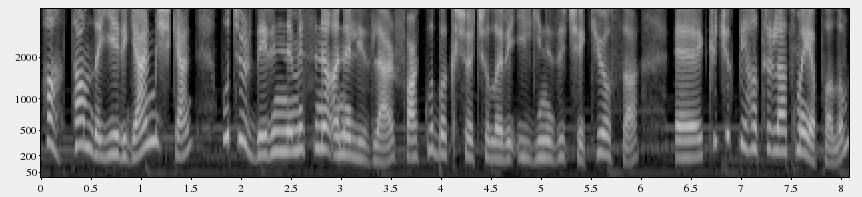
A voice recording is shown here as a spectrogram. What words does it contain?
Ha tam da yeri gelmişken bu tür derinlemesine analizler, farklı bakış açıları ilginizi çekiyorsa e, küçük bir hatırlatma yapalım.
